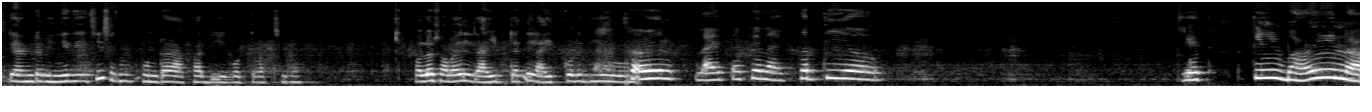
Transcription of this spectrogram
স্ট্যান্ডটা ভেঙে দিয়েছিস? এখন ফোনটা রাখা দিয়ে করতে পারছি না। বলো সবাই লাইভটাকে লাইক করে দিও। সবাই লাইকটাকে লাইক করে দিও। তুমি ভাঙি না।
